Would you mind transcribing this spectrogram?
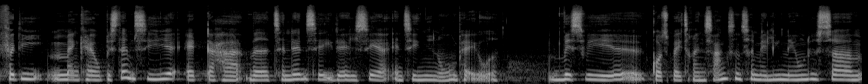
Fordi man kan jo bestemt sige, at der har været tendens til at idealisere antikken i nogen periode. Hvis vi øh, går tilbage til renaissancen, som jeg lige nævnte, så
